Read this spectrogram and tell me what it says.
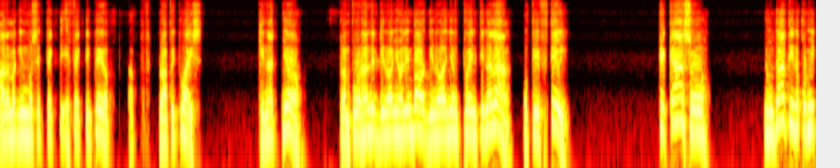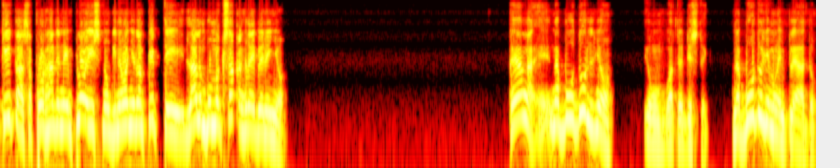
para maging most effective, effective kayo, uh, profit-wise, kinat nyo. From 400, ginawa nyo halimbawa, ginawa nyo 20 na lang, o 50. Eh kaso, nung dati na kumikita sa 400 na employees, nung ginawa nyo lang 50, lalong bumagsak ang revenue nyo. Kaya nga, eh, nabudol nyo yung water district. Nabudol yung mga empleyado.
